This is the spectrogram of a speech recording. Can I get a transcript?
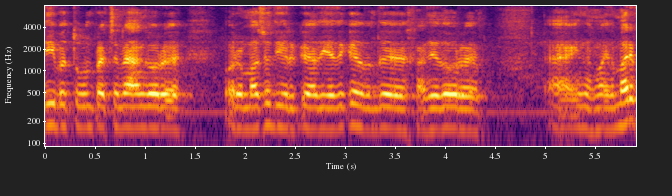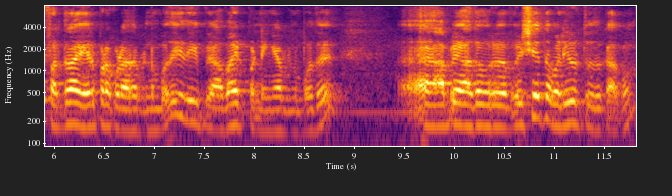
தீபத்தூண் பிரச்சனை அங்கே ஒரு ஒரு மசூதி இருக்குது அது எதுக்கு அது வந்து அது ஏதோ ஒரு இந்த இந்த மாதிரி ஃபர்தராக ஏற்படக்கூடாது அப்படின்னும் போது இது இப்போ அவாய்ட் பண்ணிங்க அப்படின்போது அப்படி அதை ஒரு விஷயத்தை வலியுறுத்துவதற்காகவும்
